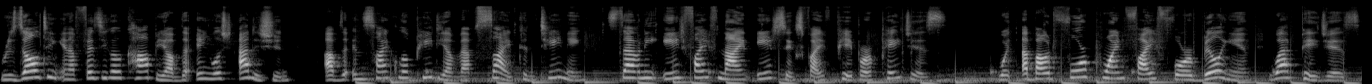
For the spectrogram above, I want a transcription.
resulting in a physical copy of the English edition of the encyclopedia website containing 78,59865 paper pages with about 4.54 billion web pages.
